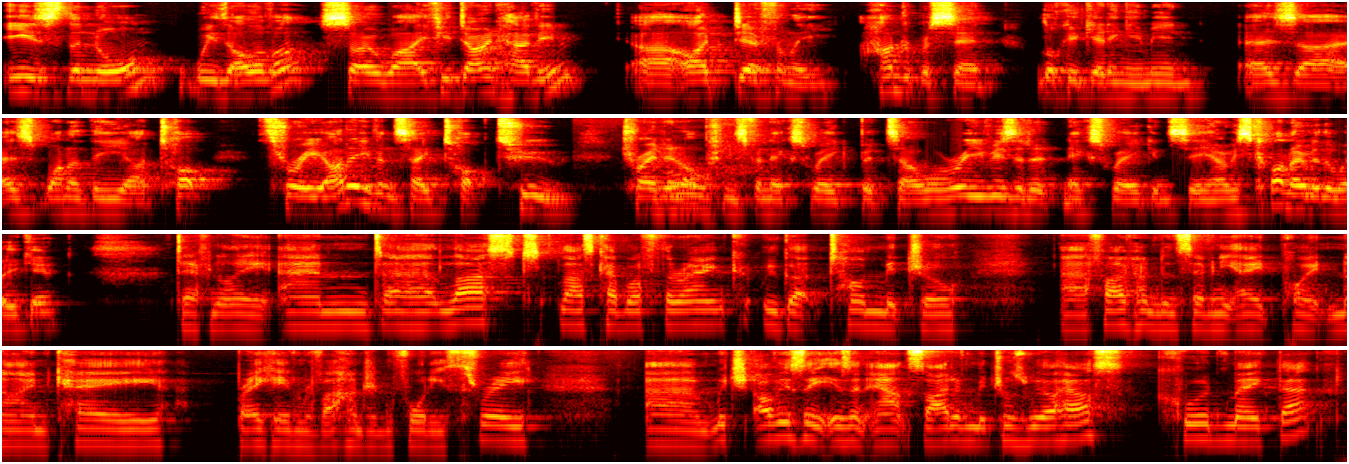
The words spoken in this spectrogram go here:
is the norm with Oliver. So uh, if you don't have him, uh, I definitely 100% look at getting him in as uh, as one of the uh, top three. I'd even say top two trade-in options for next week. But uh, we'll revisit it next week and see how he's gone over the weekend. Definitely. And uh, last last cab off the rank, we've got Tom Mitchell, uh, 578.9k, break even of 143, um, which obviously isn't outside of Mitchell's wheelhouse. Could make that,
